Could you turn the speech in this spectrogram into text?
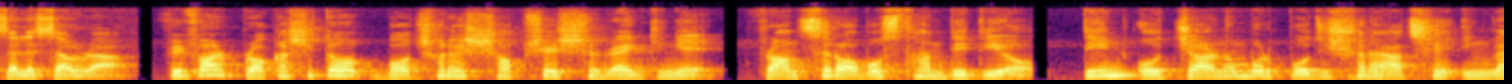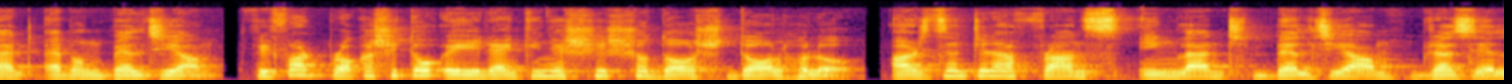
সেলেসাউরা। ফিফার প্রকাশিত বছরের সবশেষ র্যাঙ্কিংয়ে ফ্রান্সের অবস্থান দ্বিতীয়। তিন ও চার নম্বর পজিশনে আছে ইংল্যান্ড এবং বেলজিয়াম। ফিফার প্রকাশিত এই র্যাঙ্কিংয়ের শীর্ষ দশ দল হল Argentina, France, England, Belgium, Brazil,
